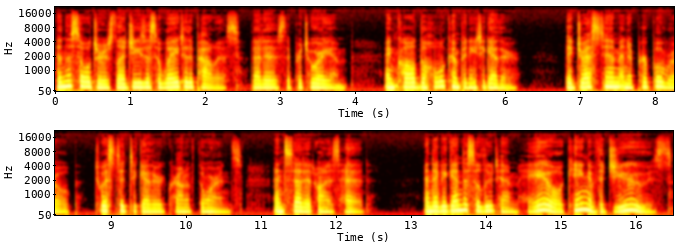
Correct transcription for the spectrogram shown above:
Then the soldiers led Jesus away to the palace, that is, the praetorium, and called the whole company together. They dressed him in a purple robe, twisted together a crown of thorns, and set it on his head. And they began to salute him, Hail, King of the Jews!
